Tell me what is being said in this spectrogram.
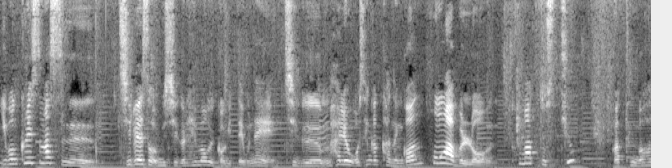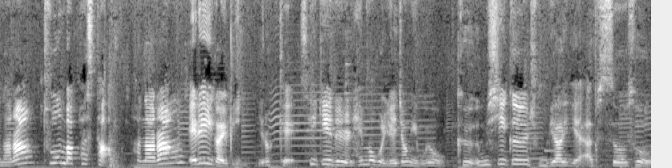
이번 크리스마스는 집에서 음식을 해 먹을 거기 때문에 지금 하려고 생각하는 건 홍합을 넣은 토마토 스튜 같은 거 하나랑 투움바 파스타 하나랑 LA 갈비 이렇게 세 개를 해 먹을 예정이고요. 그 음식을 준비하기에 앞서서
